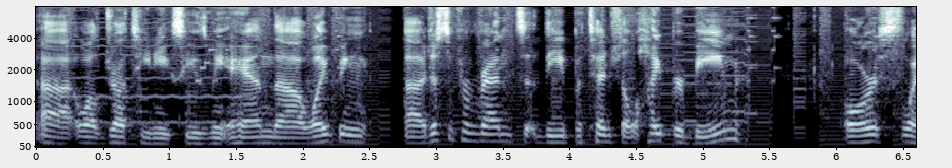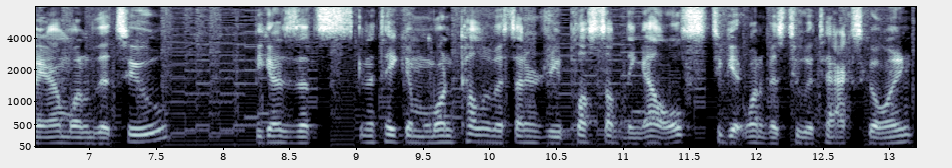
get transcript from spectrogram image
Uh, well, Dratini, excuse me, and uh, wiping uh, just to prevent the potential Hyper Beam or Slam, one of the two, because that's going to take him one colorless energy plus something else to get one of his two attacks going.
